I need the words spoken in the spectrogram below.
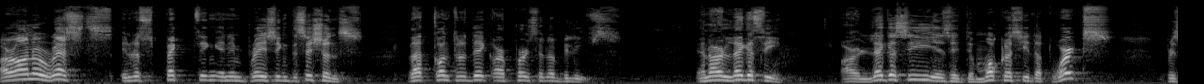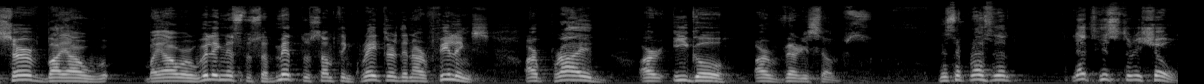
Our honor rests in respecting and embracing decisions that contradict our personal beliefs. And our legacy, our legacy is a democracy that works, preserved by our by our willingness to submit to something greater than our feelings, our pride, our ego, our very selves. Mr. President, let history show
